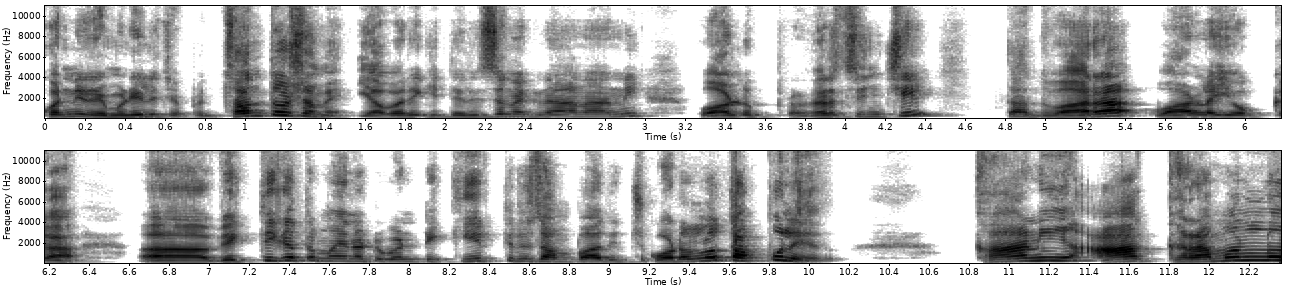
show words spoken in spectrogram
కొన్ని రెమెడీలు చెప్పింది సంతోషమే. ఎవరికి తెలిసిన జ్ఞానాన్ని వాళ్ళు ప్రదర్శించి తద్వారా వాళ్ళ యొక్క వ్యక్తిగతమైనటువంటి కీర్తిని సంపాదించుకోవడంలో తప్పు లేదు. కానీ ఆ క్రమంలో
